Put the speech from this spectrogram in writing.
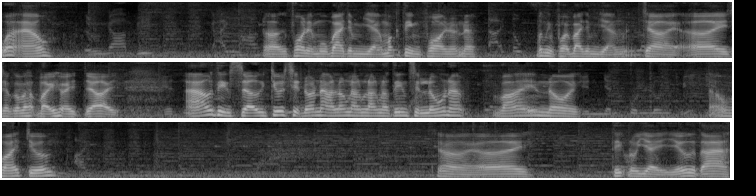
Quá ảo. Rồi, cái phôi này mua 300 vàng, mất tiền phôi nữa nè. Mất tiền phôi 300 vàng nữa. trời ơi, sao có bác bảy vậy? Trời. Ảo thiệt sự, chưa xịt đó nào. Lần lần lần đầu tiên xịt luôn nè. Vãi nồi. Áo vãi trướng. Trời ơi. Tiếc đôi giày dữ người ta.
